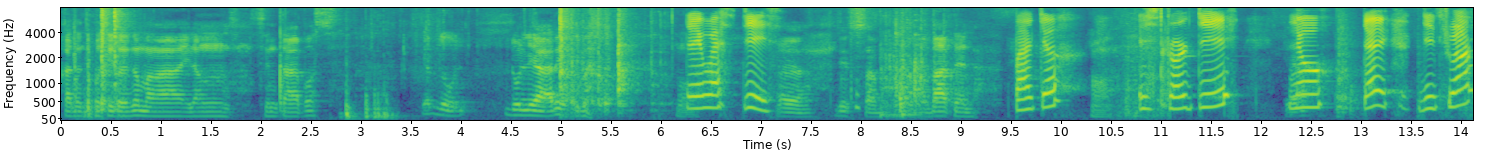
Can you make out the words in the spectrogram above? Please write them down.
kanong deposito nito, mga ilang centavos. Yan, di ba? There was this. Uh, this is a uh, battle. Butter. Oh. Is dirty. No. They, this one.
